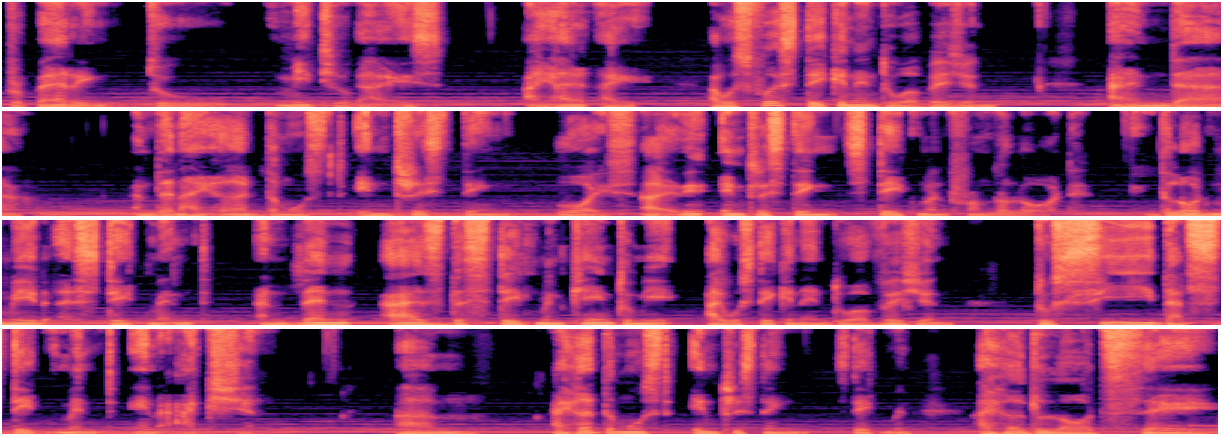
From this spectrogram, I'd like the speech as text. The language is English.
preparing to meet you guys, I had I I was first taken into a vision, and uh, and then I heard the most interesting voice, uh, interesting statement from the Lord. The Lord made a statement, and then as the statement came to me, I was taken into a vision to see that statement in action. Um, I heard the most interesting statement. I heard the Lord say,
